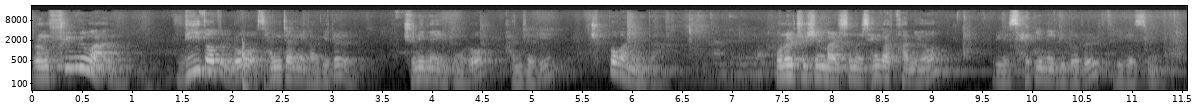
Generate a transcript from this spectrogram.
그런 훌륭한 리더들로 성장해 가기를 주님의 이름으로 간절히 축복합니다. 오늘 주신 말씀을 생각하며 우리의 새김의 기도를 드리겠습니다.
